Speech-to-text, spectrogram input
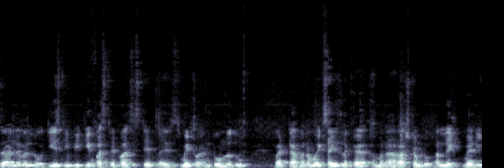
uh, level లో GSDP కి ఫస్ట్ అడ్వాన్స్ ఎస్టిమేట్ అంటూ ఉండదు బట్ uh, మనము ఎక్సైజ్ లెక్క మన రాష్ట్రంలో unlike many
